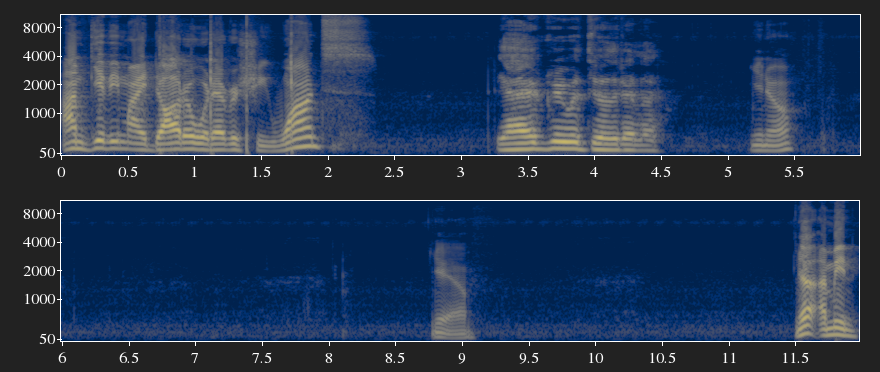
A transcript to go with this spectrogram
I'm giving my daughter whatever she wants, Yeah, I agree with you, Adriana. you know? Yeah. Yeah, I mean,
